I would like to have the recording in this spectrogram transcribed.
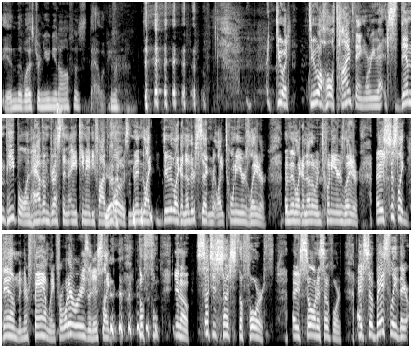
in the Western Union office. That would be. Hmm. fun. Do it. Do a whole time thing where you it's them people and have them dressed in 1885 Yeah. clothes, and then like do like another segment like 20 years later, and then like another one 20 years later, and it's just like them and their family for whatever reason. It's like the you know such and such the fourth, and so on and so forth. And so basically they're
